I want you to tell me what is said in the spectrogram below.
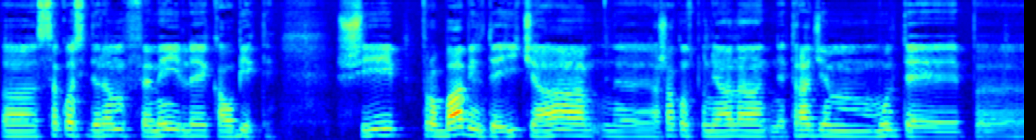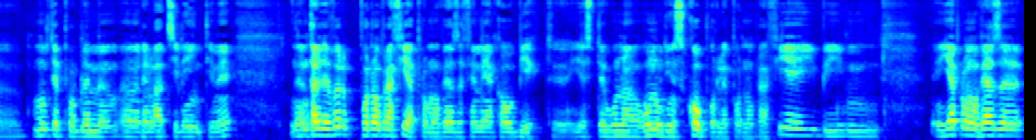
uh, să considerăm femeile ca obiecte. Și probabil de aici, uh, așa cum spunea Ana, ne tragem multe, multe probleme în relațiile intime. Într-adevăr, pornografia promovează femeia ca obiect. Este una, unul din scopurile pornografiei ea promovează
